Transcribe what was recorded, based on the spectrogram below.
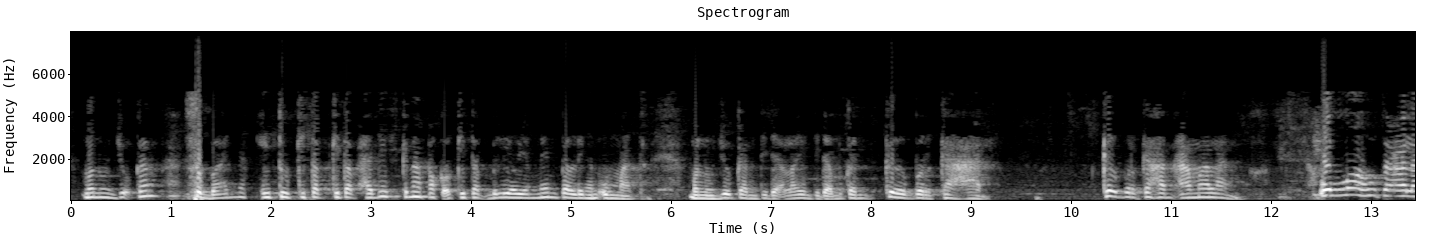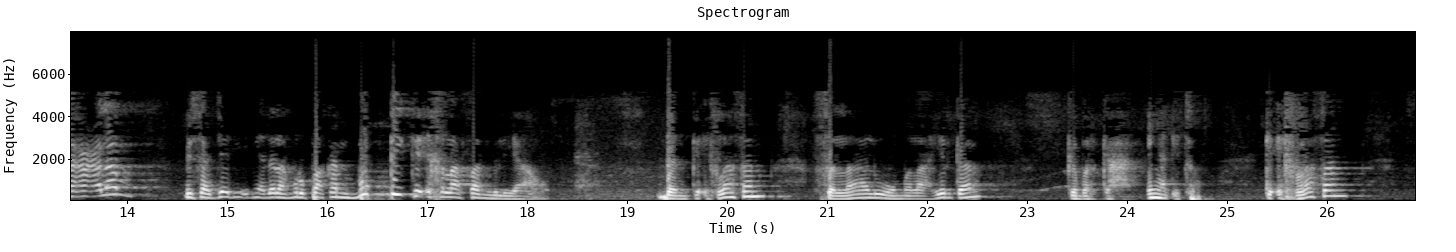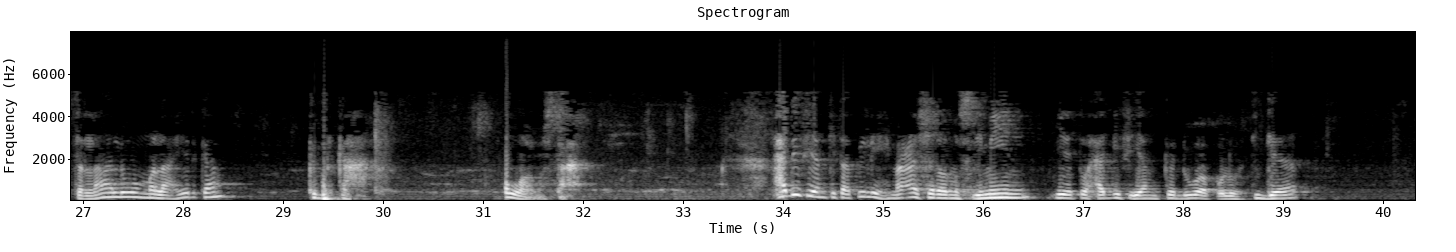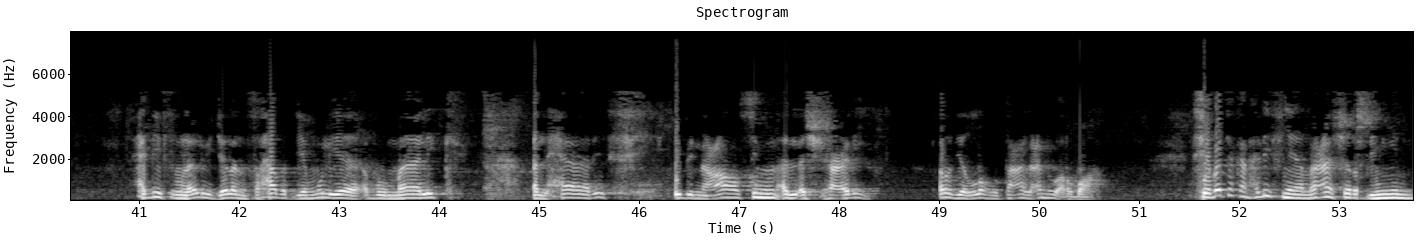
menunjukkan sebanyak itu kitab-kitab hadis. Kenapa kok kitab beliau yang nempel dengan umat? Menunjukkan tidak lain tidak bukan keberkahan. Keberkahan amalan. Wallahu taala a'lam. Bisa jadi ini adalah merupakan bukti keikhlasan beliau. Dan keikhlasan selalu melahirkan keberkahan. Ingat itu. Keikhlasan selalu melahirkan keberkahan. Allah musta'an. Hadis yang kita pilih ma'asyiral muslimin yaitu hadis yang ke-23. Hadis melalui jalan sahabat yang mulia Abu Malik Al-Harith Ibn Asim Al-Ash'ari radhiyallahu taala anhu arda. Saya bacakan hadisnya ma'asyiral muslimin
